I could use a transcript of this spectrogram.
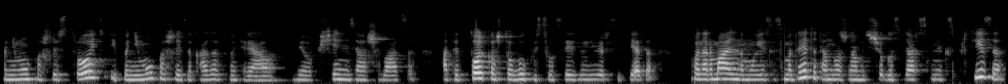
по нему пошли строить и по нему пошли заказывать материалы. Тебе вообще нельзя ошибаться. А ты только что выпустился из университета. По-нормальному, если смотреть, то там должна быть еще государственная экспертиза,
